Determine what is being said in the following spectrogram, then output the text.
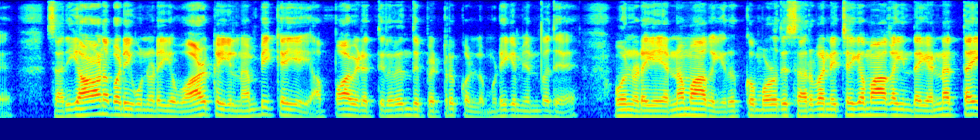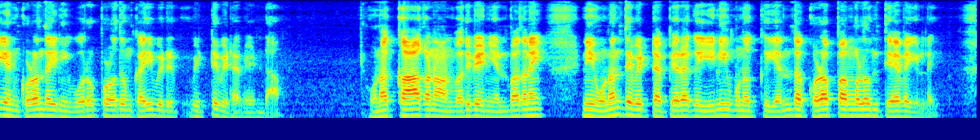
சரியானபடி உன்னுடைய வாழ்க்கையில் நம்பிக்கையை அப்பாவிடத்திலிருந்து பெற்றுக்கொள்ள முடியும் என்பது உன்னுடைய எண்ணமாக இருக்கும் பொழுது சர்வ நிச்சயமாக இந்த எண்ணத்தை என் குழந்தை நீ ஒருபொழுதும் கைவிடு விட்டுவிட வேண்டாம். உனக்காக நான் வருவேன் என்பதனை நீ உணர்ந்துவிட்ட பிறகு இனி உனக்கு எந்த குழப்பங்களும் தேவையில்லை.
